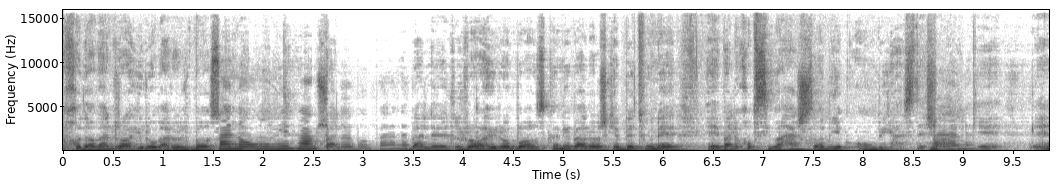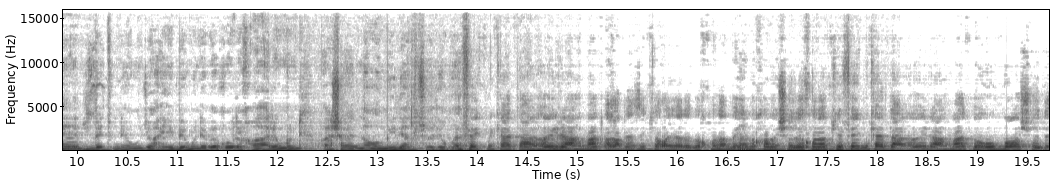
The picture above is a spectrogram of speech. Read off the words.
خداوند راهی رو براش باز کنه ناامید هم شده بله. بود بله. بله راهی رو باز کنه براش که بتونه ولی خب 38 سال یک عمری هستش بله. که بتونه اونجا هی بمونه به قول خواهرمون و شاید ناامیدم شده بود فکر می‌کرد درهای رحمت قبل از اینکه آیه رو بخونم به این بله. می‌خوام اشاره کنم که فکر می‌کرد درهای رحمت به اون با شده.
